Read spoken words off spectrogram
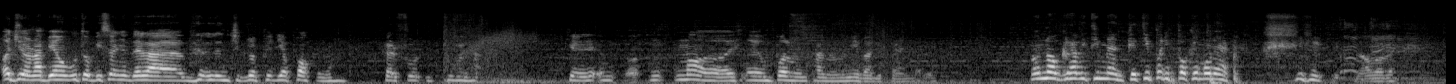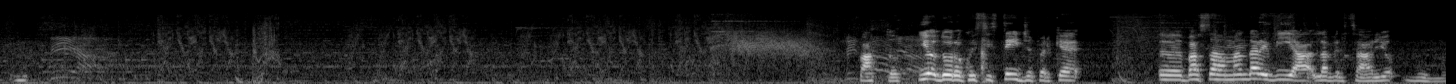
Oggi non abbiamo avuto bisogno dell'enciclopedia Pokémon, per fortuna. Che mo è un po' lontano, non mi va di prenderlo. Oh no, Gravity Man, che tipo di Pokémon è? no, vabbè. Fatto. Io adoro questi stage perché eh, basta mandare via l'avversario, boom,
